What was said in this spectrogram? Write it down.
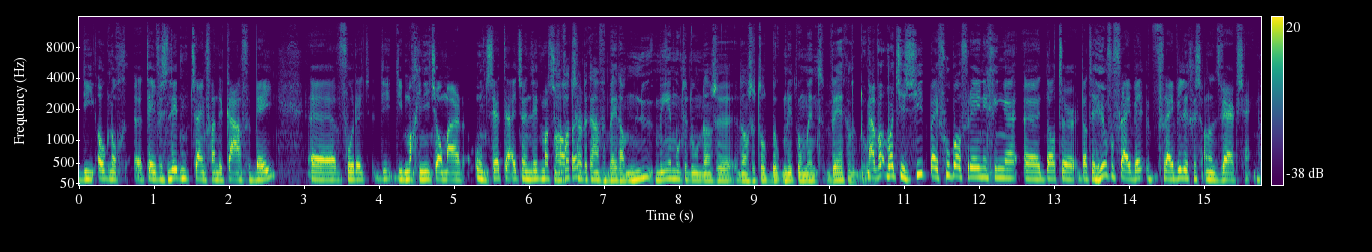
die ook nog uh, tevens lid moet zijn van de KNVB. Uh, voordat, die, die mag je niet zomaar ontzetten uit zijn lidmaatschap. Maar wat zou de KNVB dan nu meer moeten doen dan ze, dan ze tot op dit moment werkelijk doen? Nou, wat je ziet bij voetbalverenigingen, dat, er, dat er heel veel vrij, vrijwilligers aan het werk zijn.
